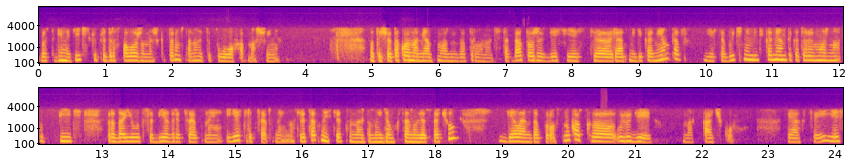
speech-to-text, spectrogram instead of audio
просто генетически предрасположены, которым становится плохо в машине. Вот еще такой момент можно затронуть. Тогда тоже здесь есть э, ряд медикаментов, есть обычные медикаменты, которые можно купить, продаются безрецептные, и есть рецептные. Но с рецептной, естественно, это мы идем к своему ветврачу, делаем запрос. Ну, как э, у людей на качку реакции. Есть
